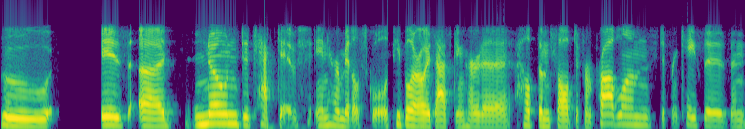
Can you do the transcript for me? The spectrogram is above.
who is a known detective in her middle school. People are always asking her to help them solve different problems, different cases, and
